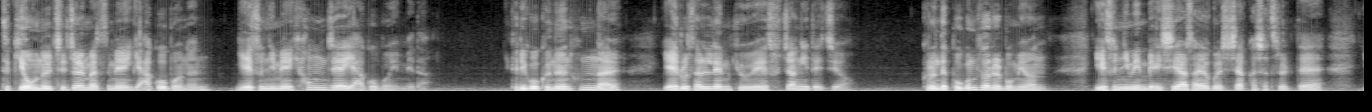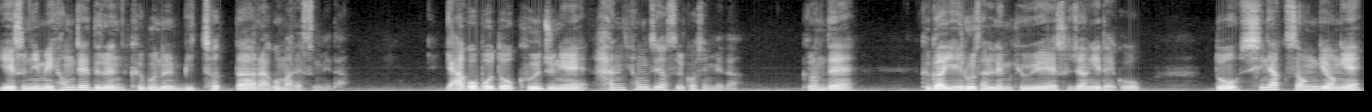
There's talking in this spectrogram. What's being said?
특히 오늘 7절 말씀의 야고보는 예수님의 형제 야고보입니다. 그리고 그는 훗날 예루살렘 교회의 수장이 되지요. 그런데 복음서를 보면 예수님이 메시아 사역을 시작하셨을 때 예수님의 형제들은 그분을 미쳤다라고 말했습니다. 야고보도 그 중에 한 형제였을 것입니다. 그런데 그가 예루살렘 교회의 수장이 되고 또 신약 성경의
